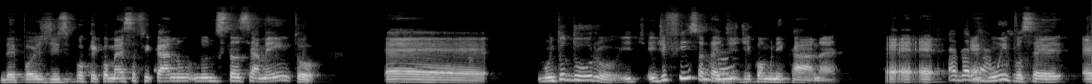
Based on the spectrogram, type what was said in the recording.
depois disso, porque começa a ficar no, no distanciamento é, muito duro e, e difícil uhum. até de, de, comunicar, né? É, é, é, é, é ruim você é,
